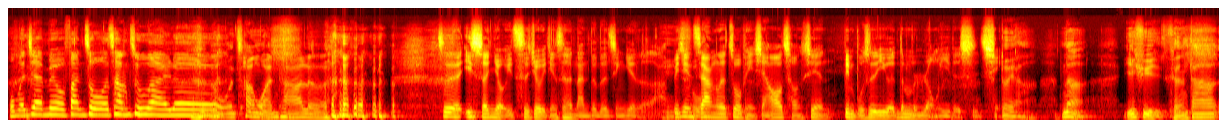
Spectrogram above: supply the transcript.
我们竟然没有犯错，唱出来了。我们唱完它了。这一生有一次就已经是很难得的经验了啦。毕竟这样的作品想要呈现，并不是一个那么容易的事情。对啊，那。也许可能大家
